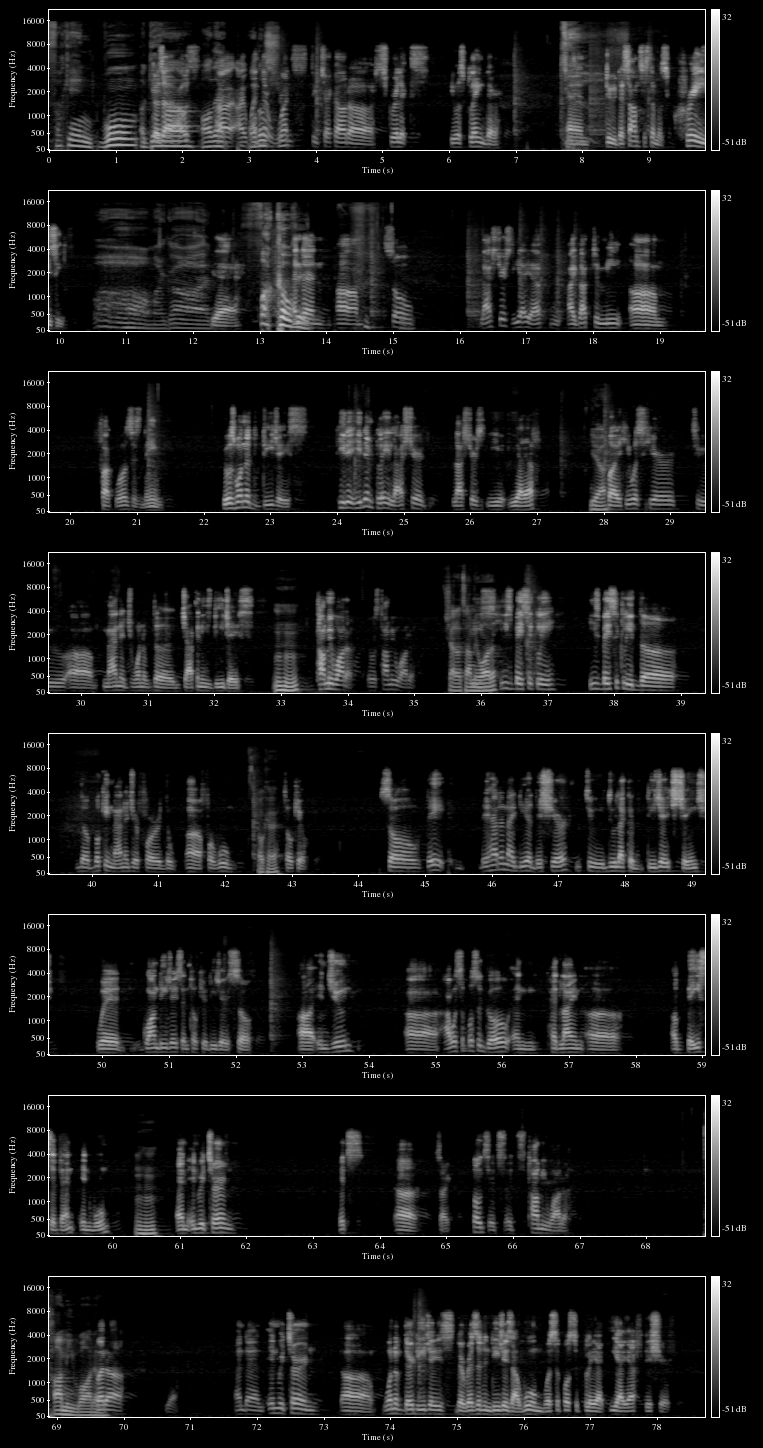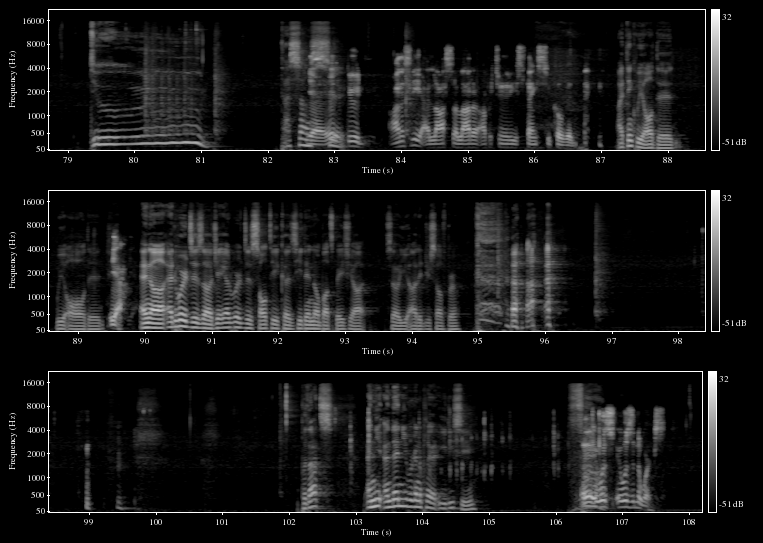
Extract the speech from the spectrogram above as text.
Fucking Womb, Because Agaya, uh, I was, all that. uh, I all went those there streets. once to check out uh Skrillex. He was playing there, and dude, the sound system was crazy. Oh my god. Yeah. Fuck COVID. And then, um, so last year's EIF, I got to meet, um, fuck, what was his name? He was one of the DJs. He did, he didn't play last year, last year's e, EIF, yeah. but he was here to uh, manage one of the Japanese DJs. Mm-hmm. Tommy Wada. It was Tommy Wada. Shout out Tommy he's, Wada. He's basically, he's basically the, the booking manager for the uh, for Womb. Okay. Tokyo. So they they had an idea this year to do like a DJ exchange with Guam DJs and Tokyo DJs. So uh, in June, uh, I was supposed to go and headline a a base event in Womb, Mm-hmm. and in return, it's uh, sorry, folks, it's it's Tommy Wada. Tommy Wada. But uh, yeah. And then in return, uh, one of their DJs, their resident DJs at Womb, was supposed to play at EIF this year. Dude. That sounds yeah, sick. it, dude. Honestly, I lost a lot of opportunities thanks to COVID. I think we all did. We all did. yeah. And uh, Edwards is uh, Jay Edwards is salty because he didn't know about Space Yacht. So you outed yourself, bro. but that's and you, and then you were gonna play at EDC. It, it was it was in the works.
